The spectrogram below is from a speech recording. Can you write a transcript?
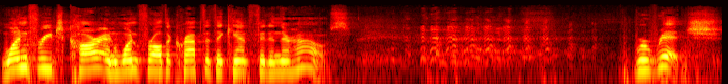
one for each car and one for all the crap that they can't fit in their house. We're rich.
